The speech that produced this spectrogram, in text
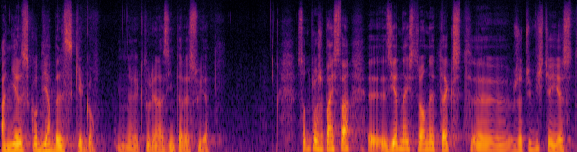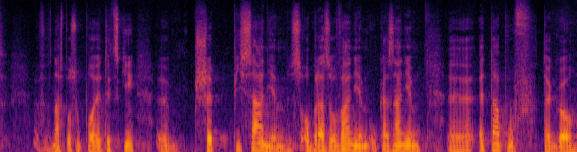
anielsko-diabelskiego, e, który nas interesuje. Stąd, proszę Państwa, e, z jednej strony tekst e, rzeczywiście jest na sposób poetycki przepisaniem, zobrazowaniem, ukazaniem etapów tego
